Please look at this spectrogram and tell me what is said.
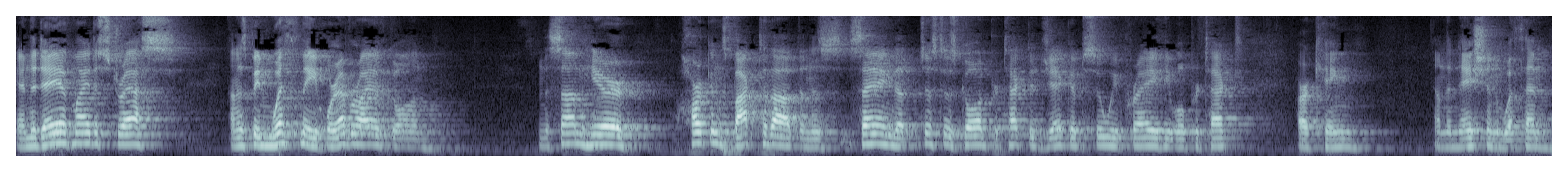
in the day of my distress and has been with me wherever I have gone. And the psalm here harkens back to that and is saying that just as God protected Jacob, so we pray he will protect our king and the nation with him.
